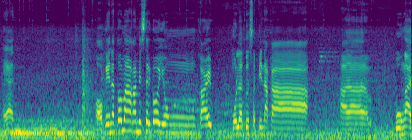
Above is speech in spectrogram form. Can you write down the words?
Ayan. Okay na to mga kamister ko, yung carb mula doon sa pinaka ah, bungad.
